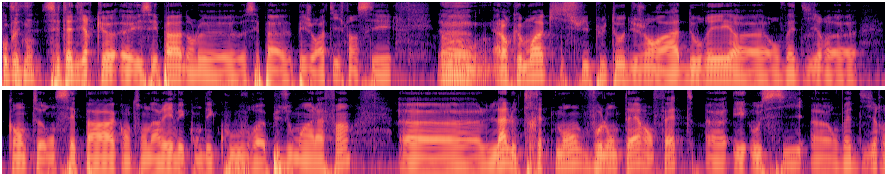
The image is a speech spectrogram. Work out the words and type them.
Complètement. C'est- C'est-à-dire que, et c'est pas dans le, c'est pas péjoratif, hein, c'est. alors que moi, qui suis plutôt du genre à adorer, on va dire, quand on sait pas, quand on arrive et qu'on découvre plus ou moins à la fin. Euh, là, le traitement volontaire, en fait, euh, est aussi, euh, on va dire,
